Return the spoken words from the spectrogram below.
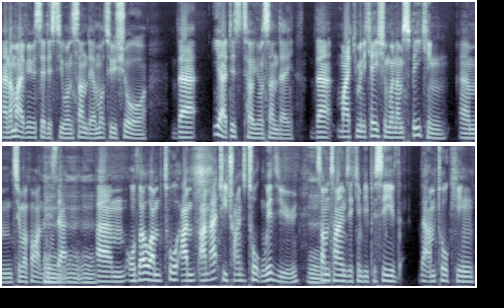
and I might have even said this to you on Sunday. I'm not too sure that. Yeah, I did tell you on Sunday that my communication when I'm speaking um, to my partner is mm, that um, although I'm talk, I'm I'm actually trying to talk with you. Sometimes it can be perceived that I'm talking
